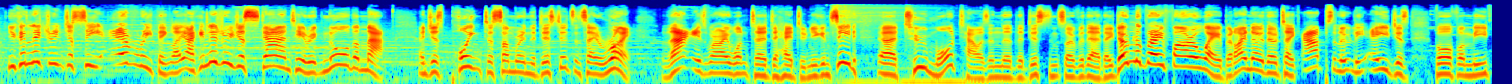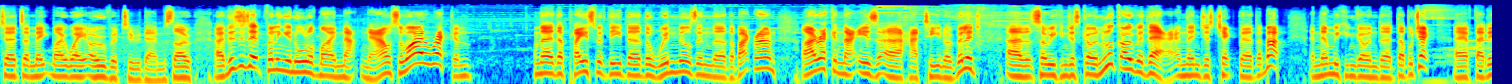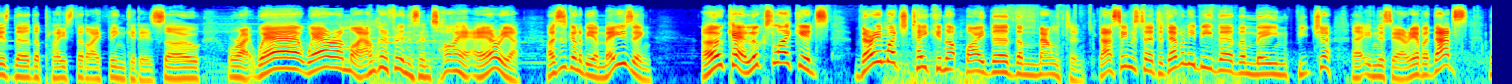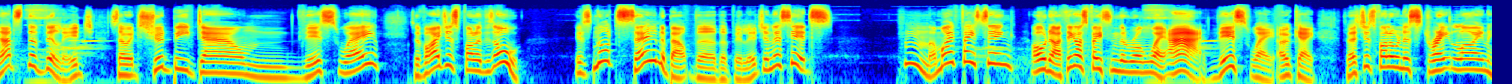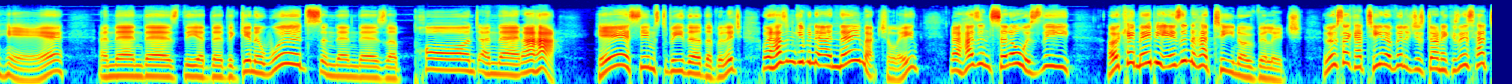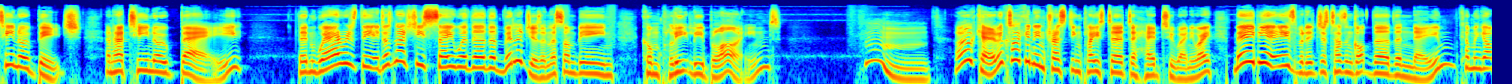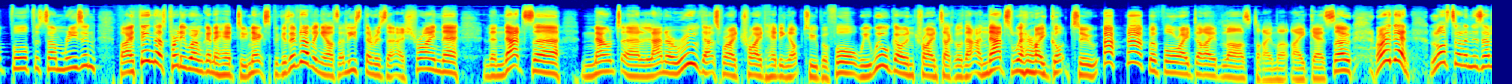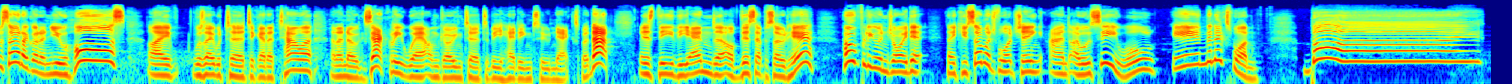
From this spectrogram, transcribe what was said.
you can literally just see everything. Like, I can literally just stand here, ignore the map, and just point to somewhere in the distance and say, right, that is where I want to, to head to. And you can see uh, two more towers in the, the distance over there. They don't look very far away, but I know they'll take absolutely ages for, for me to, to make my way over to them. So uh, this is it filling in all of my map now. So I reckon the, the place with the, the, the windmills in the, the background, I reckon that is uh, Hateno Village. Uh, so we can just go and look over there and then just check the, the map. And then we can go and uh, double check if that is the, the place that I think it is. So, right, where where am I? I'm going to fill in this entire area. This is going to be amazing. Okay, looks like it's very much taken up by the the mountain. That seems to, to definitely be the the main feature uh, in this area. But that's that's the village, so it should be down this way. So if I just follow this, oh, it's not saying about the the village unless it's. Hmm, am I facing? Oh no, I think I was facing the wrong way. Ah, this way. Okay, so let's just follow in a straight line here, and then there's the uh, the the Ginner Woods, and then there's a pond, and then aha, here seems to be the, the village. Well, it hasn't given it a name, actually. It hasn't said, oh, is the... Okay, maybe it isn't Hateno Village. It looks like Hateno Village is down here, because there's Hateno Beach and Hateno Bay. Then where is the... It doesn't actually say where the, village is, unless I'm being completely blind. Hmm. Okay, it looks like an interesting place to, to head to anyway. Maybe it is, but it just hasn't got the, the name coming up for for some reason. But I think that's probably where I'm going to head to next because if nothing else, at least there is a, a shrine there. And then that's uh, Mount uh, Lanayru. That's where I tried heading up to before. We will go and try and tackle that. And that's where I got to before I died last time, I guess. So, right then, lots done in this episode. I got a new horse. I was able to, to get a tower. And I know exactly where I'm going to, to be heading to next. But that is the, the end of this episode here. Hopefully you enjoyed it. Thank you so much for watching, and I will see you all in the next one. Bye!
